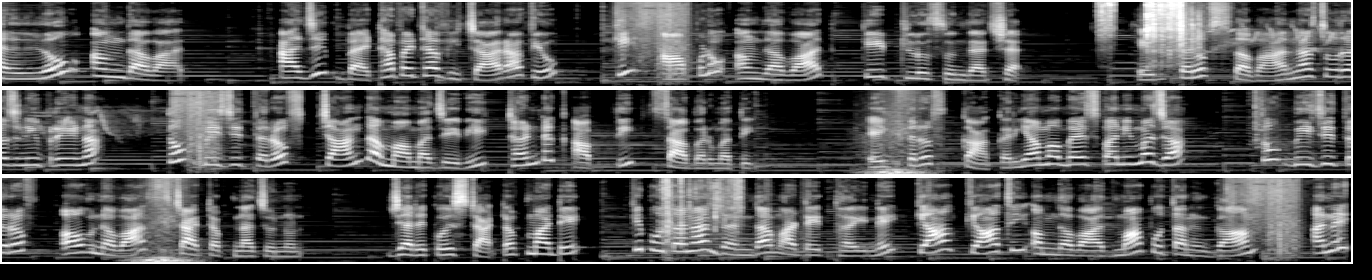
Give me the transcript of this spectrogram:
હેલો અમદાવાદ. આજે બેઠા બેઠા વિચાર આવ્યો કે આપણું અમદાવાદ કેટલું સુંદર છે. એક તરફ સવારના સૂરજની પ્રેરણા, તો બીજી તરફ ચાંદા મામા જેવી ઠંડક આપતી સાબરમતી. એક તરફ કાંકરિયામાં બેસવાની મજા, તો બીજી તરફ અવનવા સ્ટાર્ટઅપના જુનૂન. જ્યારે કોઈ સ્ટાર્ટઅપ માટે કે પોતાના ધંધા માટે થઈને ક્યાં ક્યાંથી અમદાવાદમાં પોતાનું ગામ અને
